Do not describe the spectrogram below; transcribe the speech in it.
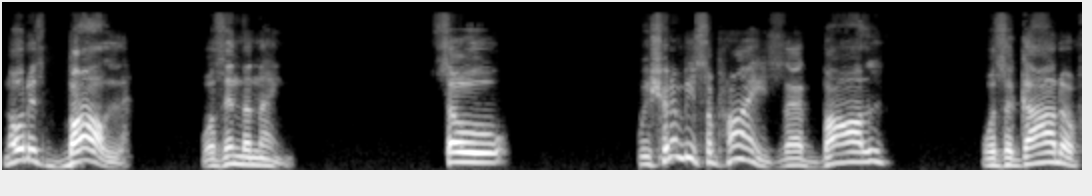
Notice Baal was in the name. So we shouldn't be surprised that Baal was a god of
